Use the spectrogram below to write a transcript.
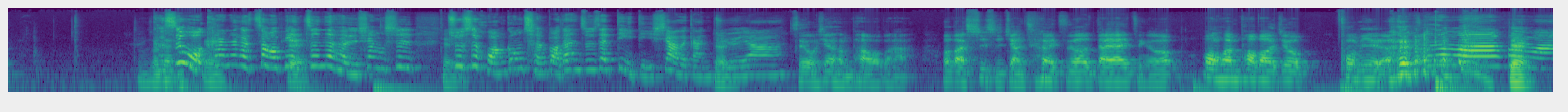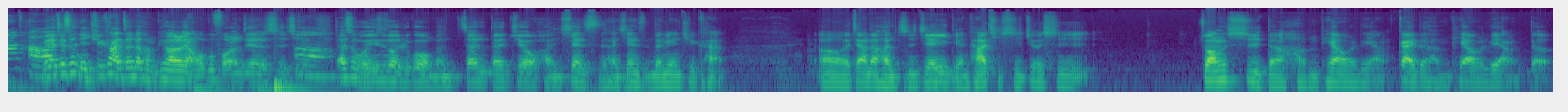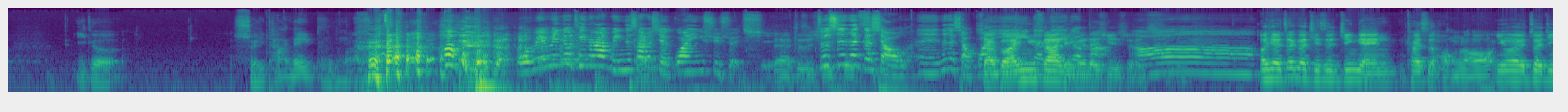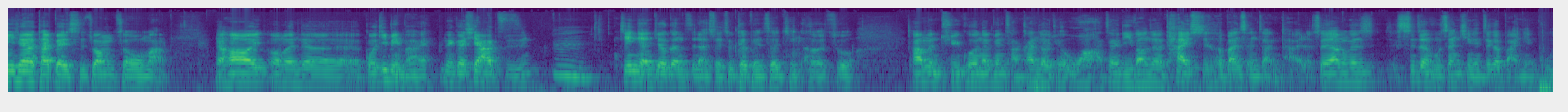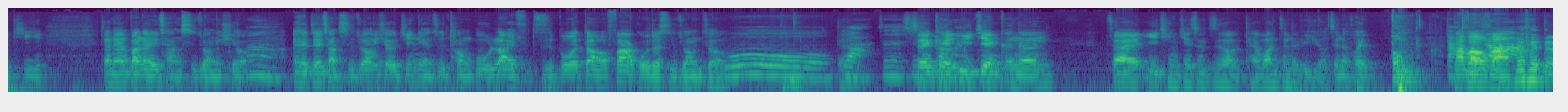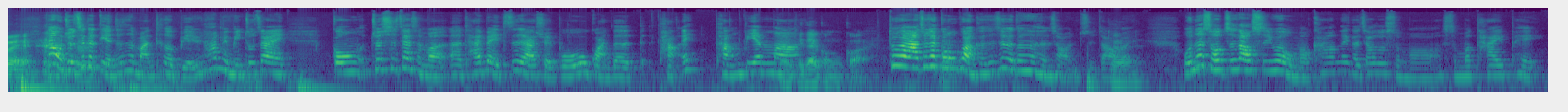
可是我看那个照片，真的很像是就是皇宫城堡，但是就是在地底下的感觉呀。所以我现在很怕，我把我把事实讲出来之后，大家整个梦幻泡泡就破灭了。真的吗？会吗？好没有，就是你去看，真的很漂亮，我不否认这件事情。Oh. 但是我意思说，如果我们真的就很现实、很现实的面去看，呃，讲的很直接一点，它其实就是装饰的很漂亮、盖的很漂亮的一个。水塔内部嘛，我明明就听它的名字上面写观音蓄水池，对啊，就是就是那个小诶、欸，那个小小观音山里面的蓄水池。哦，而且这个其实今年开始红了哦，因为最近现在台北时装周嘛，然后我们的国际品牌那个夏姿，嗯，今年就跟自来水素特别申请合作，他们去过那边场看之后，觉得哇，这个地方真的太适合办伸展台了，所以他们跟市政府申请了这个百年古迹。在那边办了一场时装秀，嗯，而且这场时装秀今年是同步 live 直播到法国的时装周，哦，哇，真的是，所以可以预见，可能在疫情结束之后，台湾真的旅游真的会嘣大爆发，对。但我觉得这个点真的蛮特别，因为它明明就在公，就是在什么呃台北自来水博物馆的旁，哎、欸、旁边吗？就在公馆。对啊，就在公馆，可是这个真的很少人知道哎、欸。我那时候知道是因为我们有看到那个叫做什么什么台北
